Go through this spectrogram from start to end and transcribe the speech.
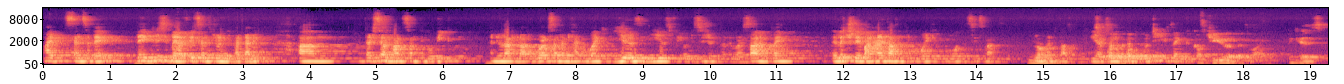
five cents a day. They increased it by a few cents during the pandemic. Um, 37 pounds something a week and you're not allowed to work. Sometimes you have to wait years and years for your decision on your asylum claim. There are literally about 100,000 people waiting for more than six months. No, 100,000. Yeah. So, what, what, what, do you think got you over the line? Because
